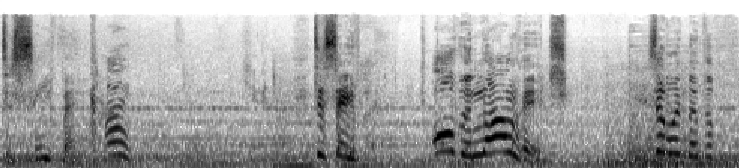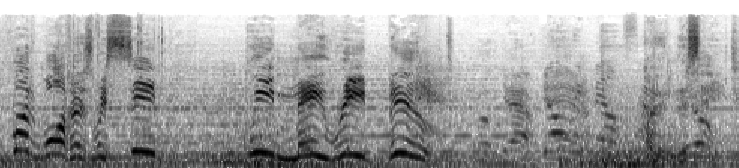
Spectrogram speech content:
to save mankind, to save all the knowledge, so when the, the flood waters recede, we may rebuild. But in this age,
